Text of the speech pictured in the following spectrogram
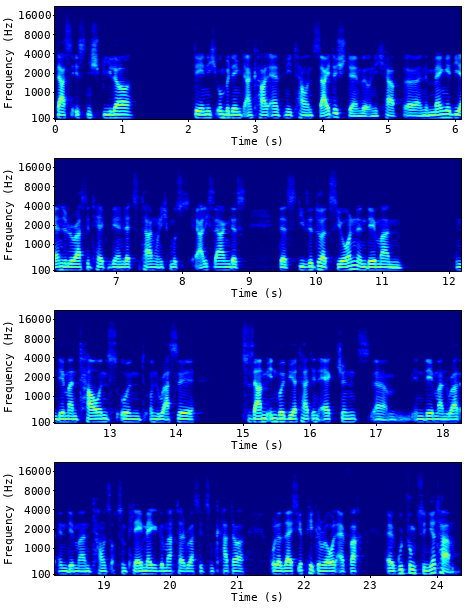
das ist ein Spieler, den ich unbedingt an Carl Anthony Towns Seite stellen will. Und ich habe äh, eine Menge D'Angelo Russell Tape gesehen in den letzten Tagen und ich muss ehrlich sagen, dass, dass die Situation, in der man, in dem man Towns und, und Russell zusammen involviert hat in Actions, ähm, indem man, indem man Towns auch zum Playmaker gemacht hat, Russell zum Cutter oder sei es ihr Pick and Roll einfach äh, gut funktioniert haben.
